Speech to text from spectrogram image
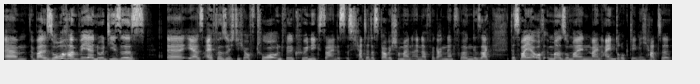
Ähm, weil so haben wir ja nur dieses, äh, er ist eifersüchtig auf Thor und will König sein. Das ist, ich hatte das, glaube ich, schon mal in einer vergangenen Folge gesagt. Das war ja auch immer so mein, mein Eindruck, den ich mhm. hatte,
